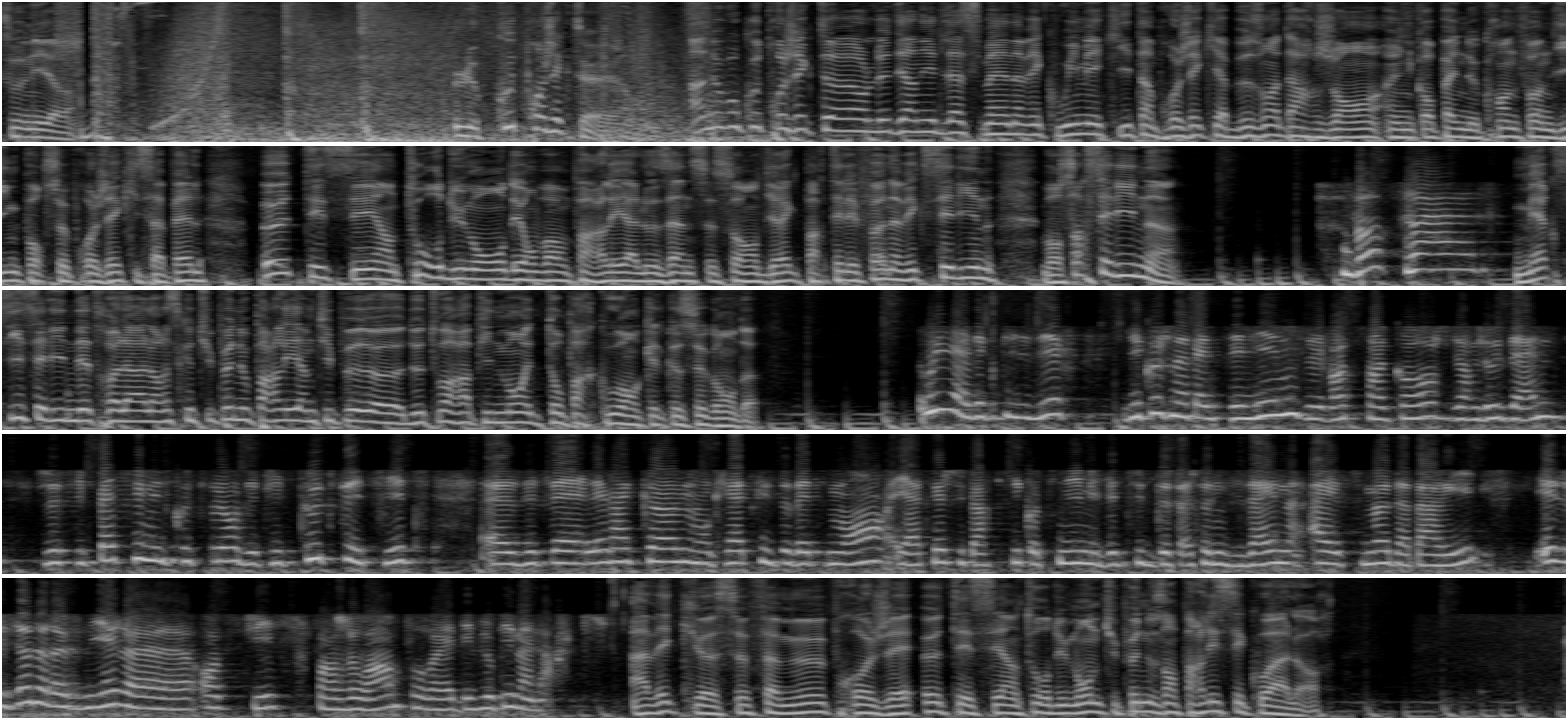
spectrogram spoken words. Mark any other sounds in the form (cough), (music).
Souvenir. Le coup de projecteur. Un nouveau coup de projecteur, le dernier de la semaine avec We Make It, un projet qui a besoin d'argent, une campagne de crowdfunding pour ce projet qui s'appelle ETC, un tour du monde et on va en parler à Lausanne ce soir en direct par téléphone avec Céline. Bonsoir Céline. Bonsoir. Merci Céline d'être là. Alors est-ce que tu peux nous parler un petit peu euh, de toi rapidement et de ton parcours en quelques secondes? Oui, avec plaisir. Du coup, je m'appelle Céline, j'ai 25 ans, je viens de Lausanne. Je suis passionnée de couture depuis toute petite. Euh, j'ai fait l'ERACOM en créatrice de vêtements et après, je suis partie continuer mes études de fashion design à S Mode à Paris. Et je viens de revenir euh, en Suisse fin juin pour euh, développer ma marque. Avec ce fameux projet ETC, un tour du monde, tu peux nous en parler, c'est quoi alors?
